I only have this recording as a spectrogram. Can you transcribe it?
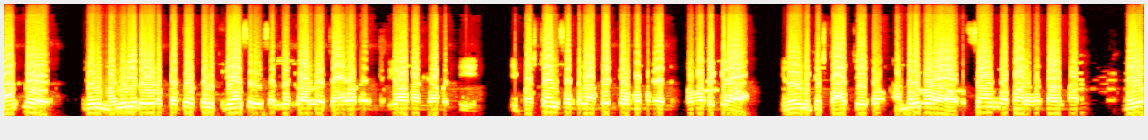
దాంట్లో ఈరోజు మంగళగిరి కూడా ప్రతి ఒక్కరు క్రియాశీల సందర్భాల్లో జాయిన్ అవ్వడానికి ఉన్నారు కాబట్టి ఈ బస్ స్టాండ్ సెంటర్లో అంబేద్కర్ బొమ్మ దగ్గర ఈ రోజు మీకు స్టార్ట్ చేయడం అందరూ కూడా ఉత్సాహంగా పాల్గొంటా ఉన్నారు. మేము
